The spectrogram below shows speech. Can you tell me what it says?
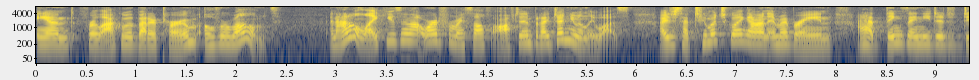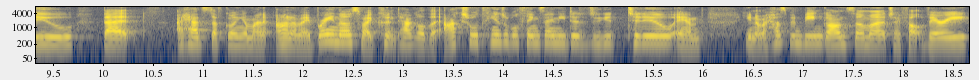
and for lack of a better term overwhelmed. And i don't like using that word for myself often but i genuinely was. I just had too much going on in my brain. I had things i needed to do that i had stuff going on, in my brain though so i couldn't tackle the actual tangible things i needed to, to do. And you know my husband being gone so much i felt very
